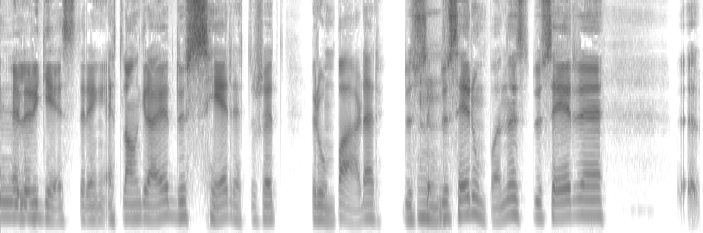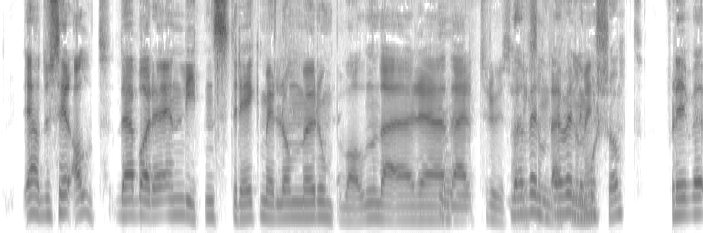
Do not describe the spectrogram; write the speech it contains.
Mm. eller i G-streng, et eller annet greie. Du ser rett og slett rumpa er der. Du, se, Mm. du ser rumpa hennes. Du ser eh, Ja, du ser alt. Det er bare en liten strek mellom rumpeballene der, Mm. der trusa, Det er, liksom. det er ikke noe veldig morsomt. Fordi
